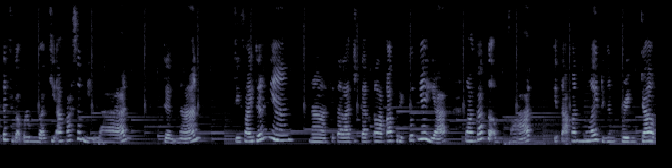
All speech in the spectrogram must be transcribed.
kita juga perlu membagi angka 9 dengan dividernya. Nah, kita lanjutkan ke langkah berikutnya ya. Langkah keempat, kita akan mulai dengan bring down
